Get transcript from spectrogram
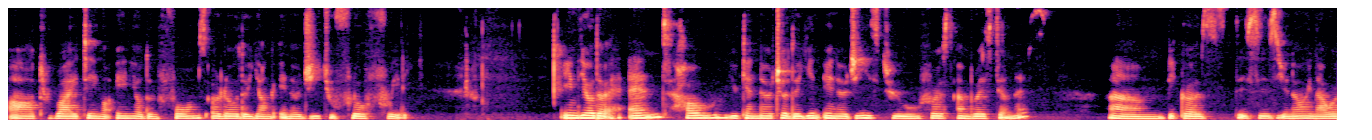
art, writing, or any other forms allow the yang energy to flow freely. In the other hand, how you can nurture the yin energy is to first embrace stillness um, because this is, you know, in our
